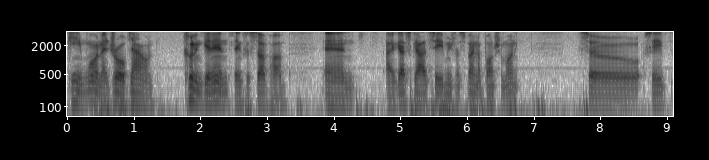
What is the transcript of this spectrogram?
game one, I drove down, couldn't get in thanks to StubHub, and I guess God saved me from spending a bunch of money. So saved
